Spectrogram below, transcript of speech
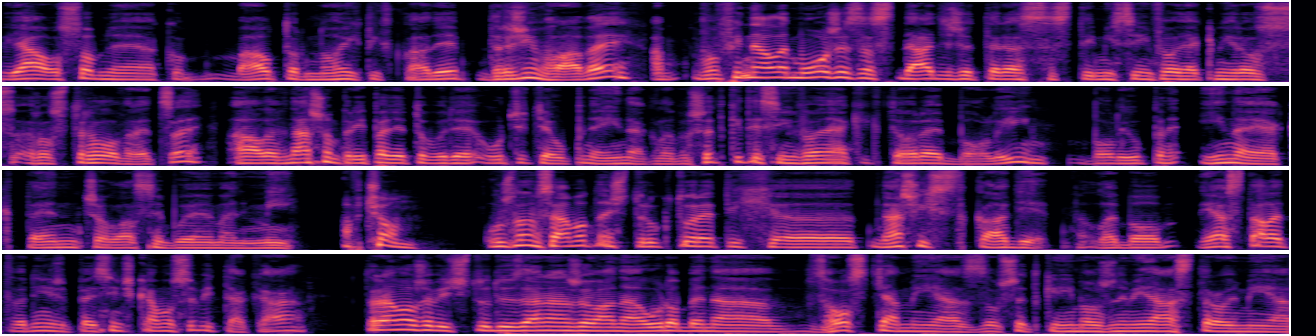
ja osobne ako autor mnohých tých skladieb držím v hlave a vo finále môže sa zdať, že teraz sa s tými symfoniakmi roz, roztrhlo v rece, ale v našom prípade to bude určite úplne inak, lebo všetky tie symfoniaky, ktoré boli, boli úplne iné, jak ten, čo vlastne budeme mať my. A v čom? Už len v samotnej štruktúre tých e, našich skladieb, lebo ja stále tvrdím, že pesnička musí byť taká, ktorá môže byť štúdiu zaranžovaná, urobená s hostiami a so všetkými možnými nástrojmi a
